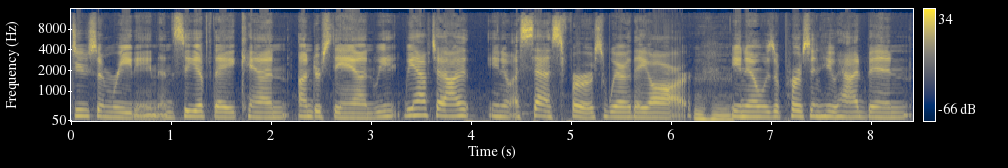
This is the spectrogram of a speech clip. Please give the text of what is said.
do some reading and see if they can understand. We we have to, uh, you know, assess first where they are. Mhm. You know, as a person who had been,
